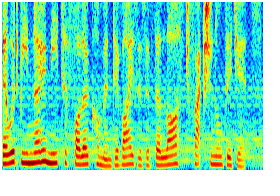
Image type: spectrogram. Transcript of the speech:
There would be no need to follow common divisors of the last fractional digits.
